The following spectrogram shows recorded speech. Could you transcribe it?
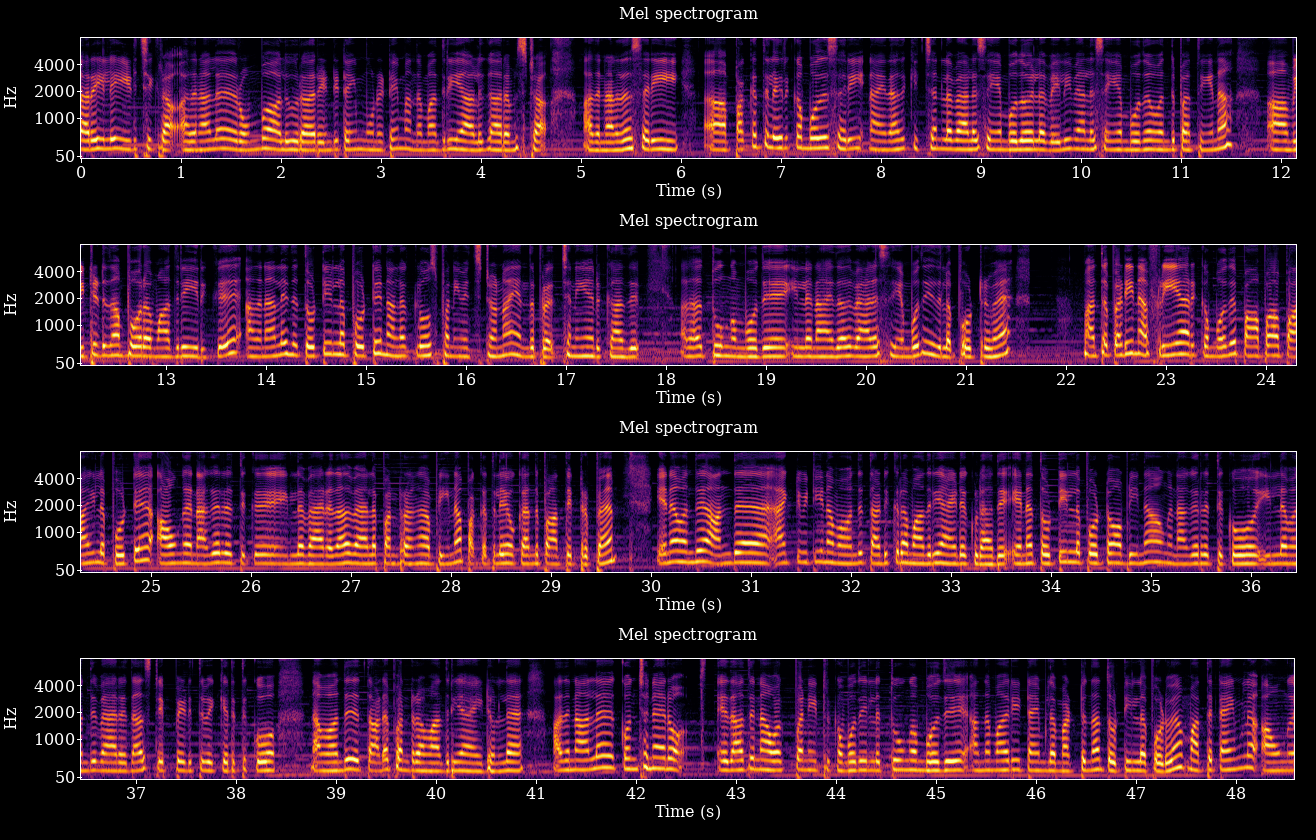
தரையிலே இடிச்சிக்கிறா. அதனால் ரொம்ப அழுகுறா. ரெண்டு டைம் மூணு டைம் அந்த மாதிரி அழுக ஆரம்பிச்சிட்டா. அதனால தான் சரி பக்கத்தில் இருக்கும்போது சரி நான் ஏதாவது கிச்சனில் வேலை செய்யும் போதோ இல்லை வெளி வேலை செய்யும் போதோ வந்து பார்த்திங்கன்னா விட்டுட்டு தான் போகிற மாதிரி இருக்குது அதனால் இந்த தொட்டிலில் போட்டு நல்லா க்ளோஸ் பண்ணி வச்சிட்டோன்னா எந்த பிரச்சனையும் இருக்காது. அதாவது தூங்கும்போது இல்லை நான் ஏதாவது வேலை செய்யும்போது இதில் போட்டுருவேன். மற்றபடி நான் ஃப்ரீயாக இருக்கும்போது பாப்பா பாயில் போட்டு அவங்க நகரத்துக்கு இல்லை வேறு ஏதாவது வேலை பண்ணுறாங்க அப்படின்னா பக்கத்துலேயே உட்காந்து பார்த்துட்ருப்பேன். ஏன்னா வந்து அந்த ஆக்டிவிட்டி நம்ம வந்து தடுக்கிற மாதிரி ஆகிடக்கூடாது ஏன்னா தொட்டிலில் போட்டோம் அப்படின்னா அவங்க நகரத்துக்கோ இல்லை வந்து வேறு ஏதாவது ஸ்டெப் எடுத்து வைக்கிறதுக்கோ நம்ம வந்து தடை பண்ணுற மாதிரி ஆகிடும்ல அதனால் கொஞ்ச நேரம் ஏதாவது நான் ஒர்க் பண்ணிகிட்டு இருக்கும்போது இல்லை தூங்கும்போது அந்த மாதிரி டைமில் மட்டும்தான் தொட்டிலில் போடுவேன். மற்ற டைமில் அவங்க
